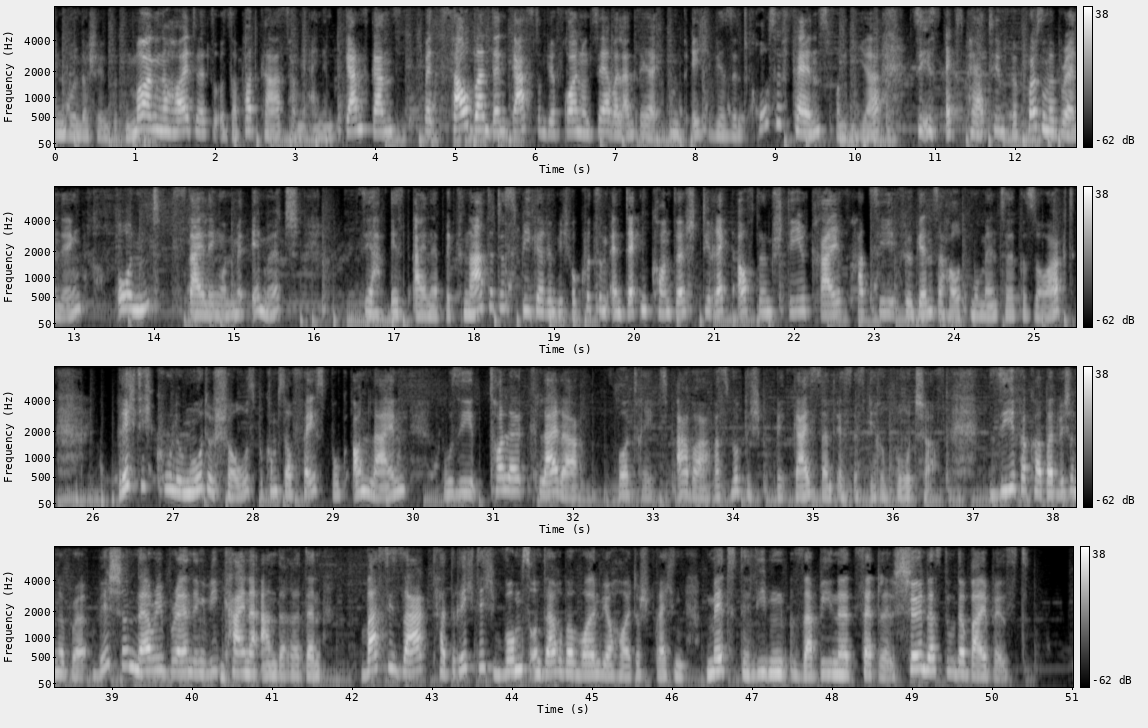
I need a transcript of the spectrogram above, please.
Einen wunderschönen guten Morgen. Heute zu unserem Podcast haben wir einen ganz, ganz bezaubernden Gast und wir freuen uns sehr, weil Andrea und ich, wir sind große Fans von ihr. Sie ist Expertin für Personal Branding und Styling und Image. Sie ist eine begnadete Speakerin, wie ich vor kurzem entdecken konnte. Direkt auf dem Stehgreif hat sie für Gänsehautmomente gesorgt richtig coole Modeshows bekommst du auf Facebook online, wo sie tolle Kleider vorträgt. Aber was wirklich begeisternd ist, ist ihre Botschaft. Sie verkörpert Visionary Branding wie keine andere, denn was sie sagt, hat richtig Wumms und darüber wollen wir heute sprechen mit der lieben Sabine Zettel. Schön, dass du dabei bist.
